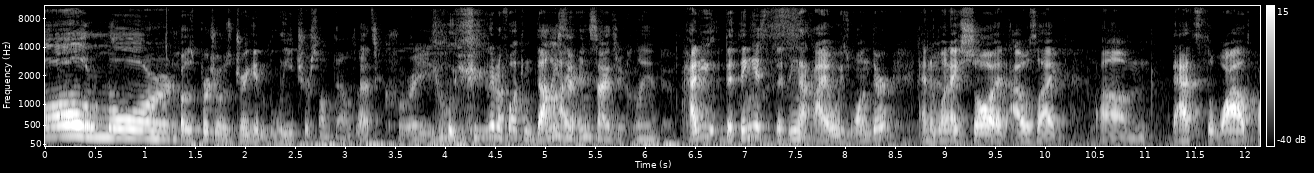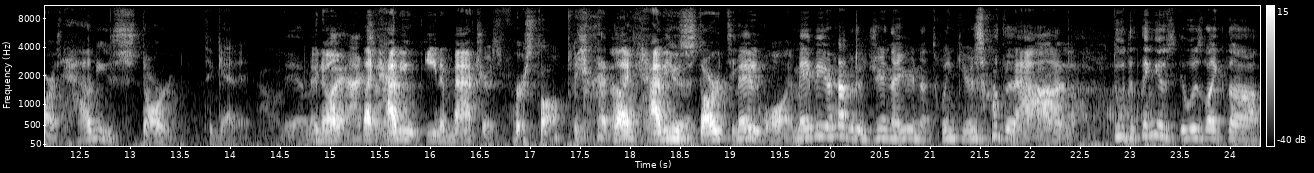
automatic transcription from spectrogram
Oh lord, Because Pritchard was drinking bleach or something. I was like, that's crazy. yo, you're gonna fucking die. At least their die. insides are clean. How do you? The thing is, the thing that I always wonder, and when I saw it, I was like, um, that's the wild part. is How do you start to get it? Yeah, maybe You know, by like how do you eat a mattress first off? Yeah, like was how do you start to maybe, eat one? Maybe you're having a dream that you're in a Twinkie or something. Nah, I nah, nah, Dude, the thing is, it was like the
